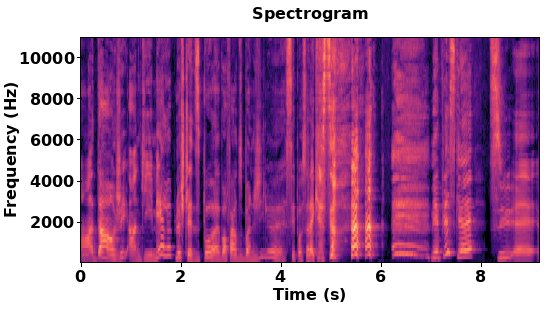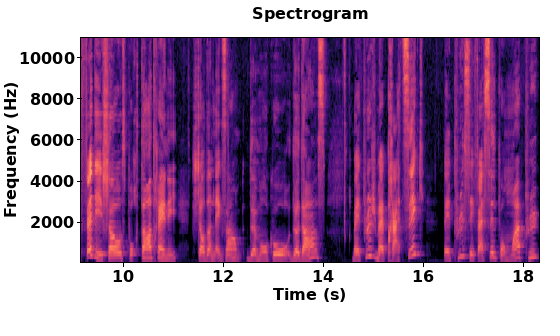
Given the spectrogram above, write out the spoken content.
en danger, entre guillemets, là, là, je te dis pas, euh, va faire du bungee, là, c'est pas ça la question. Mais plus que tu euh, fais des choses pour t'entraîner, je te redonne l'exemple de mon cours de danse, ben plus je me pratique, ben plus c'est facile pour moi, plus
